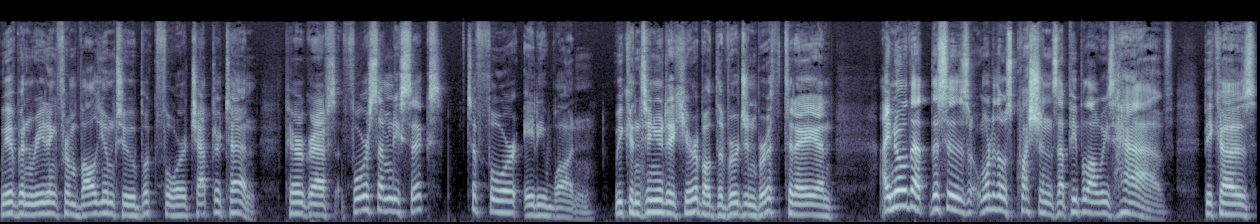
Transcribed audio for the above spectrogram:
We have been reading from Volume 2, Book 4, Chapter 10, paragraphs 476 to 481. We continue to hear about the virgin birth today, and I know that this is one of those questions that people always have because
